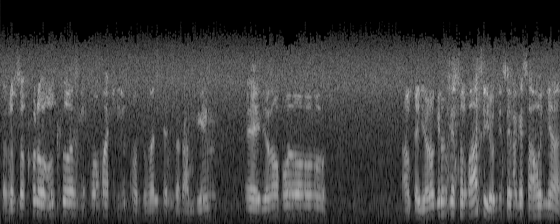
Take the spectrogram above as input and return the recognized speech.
Pero eso es producto del mismo machismo, tú me entiendes. También eh, yo no puedo, aunque yo no quiero que eso pase, yo quisiera que esa doña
